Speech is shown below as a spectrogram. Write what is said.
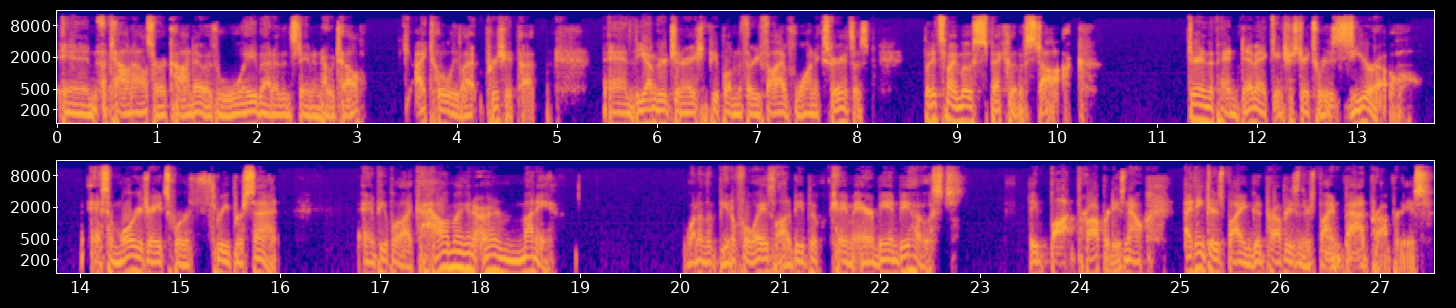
in a townhouse or a condo is way better than staying in a hotel. I totally appreciate that. And the younger generation, people under 35 want experiences but it's my most speculative stock. During the pandemic, interest rates were zero. So mortgage rates were 3%. And people are like, how am I going to earn money? One of the beautiful ways a lot of people became Airbnb hosts. They bought properties. Now, I think there's buying good properties and there's buying bad properties.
